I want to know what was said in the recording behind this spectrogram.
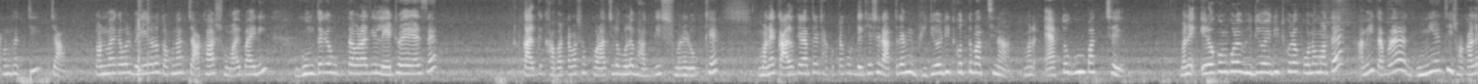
এখন খাচ্ছি চা। তন্ময় কেবল বেরিয়ে গেল, তখন আর চা খাওয়ার সময় পাইনি। ঘুম থেকে উঠতে আবার আজকে লেট হয়ে গেছে। কালকে খাবার টাবার সব করা ছিল বলে ভাগ্যিস মানে রক্ষে। মানে কালকে রাত্রে ঠাকুর ঠাকুর দেখে এসে রাত্রে আমি ভিডিও এডিট করতে পারছি না। মানে এত ঘুম পাচ্ছে। মানে এরকম করে ভিডিও এডিট করে কোনো মতে আমি তারপরে ঘুমিয়েছি। সকালে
